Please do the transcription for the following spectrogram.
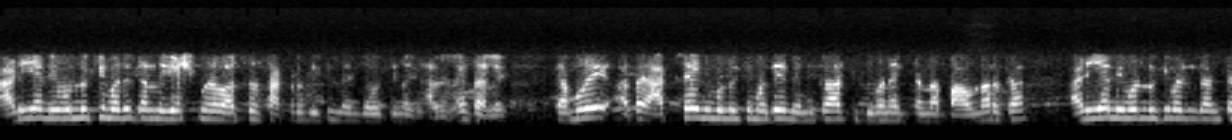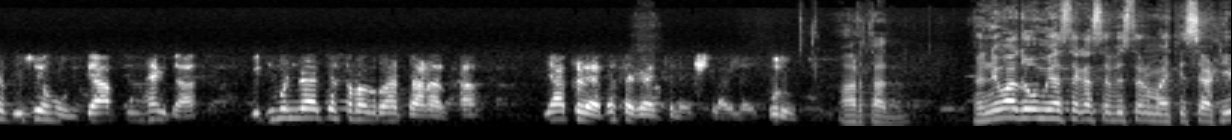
आणि या निवडणुकीमध्ये त्यांना यश मिळावं असं साखर देखील त्यांच्या वतीनं घालण्यात आलंय. त्यामुळे आता आजच्या निवडणुकीमध्ये नेमका सिद्धिविनायक त्यांना पावणार का? आणि या निवडणुकीमध्ये त्यांचा विजय होऊन त्या पुन्हा एकदा विधिमंडळाच्या सभागृहात जाणार का? याकडे आता सगळ्यांचं लक्ष लागलंय. गुरु. अर्थात. धन्यवाद ओम या सगळ्या सविस्तर माहितीसाठी.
